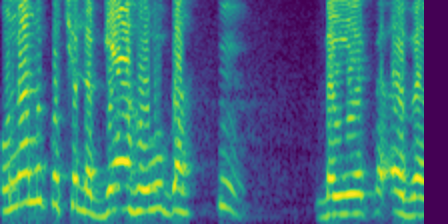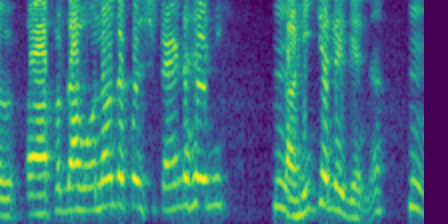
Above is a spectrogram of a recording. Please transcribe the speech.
ਉਹਨਾਂ ਨੂੰ ਕੁਝ ਲੱਗਿਆ ਹੋਊਗਾ। ਹੂੰ। ਬਈ ਆਪ ਦਾ ਉਹਨਾਂ ਦਾ ਕੋਈ ਸਟੈਂਡ ਹੈ ਨਹੀਂ ਤਾਂ ਹੀ ਚਲੇ ਗਏ ਨਾ। ਹੂੰ।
